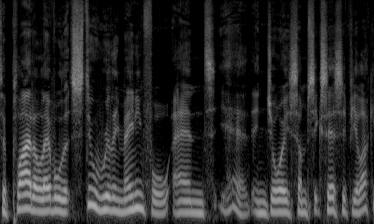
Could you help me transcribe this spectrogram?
to play at a level that's still really meaningful and yeah, enjoy some success if you're lucky.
